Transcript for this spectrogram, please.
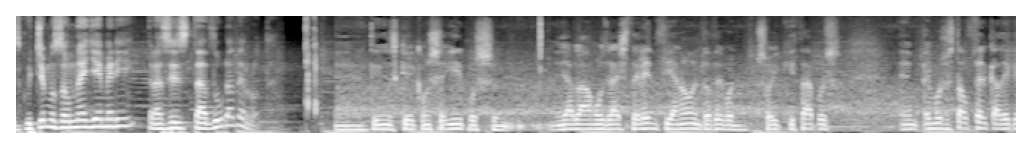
Escuchemos a Unai Emery tras esta dura derrota. Eh, tienes que conseguir, pues ya hablábamos de la excelencia, ¿no? Entonces, bueno, soy quizá pues hemos estado cerca de,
